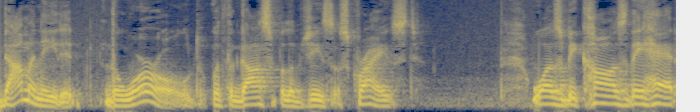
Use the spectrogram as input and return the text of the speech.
dominated the world with the gospel of Jesus Christ was because they had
